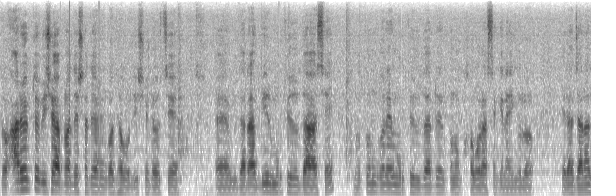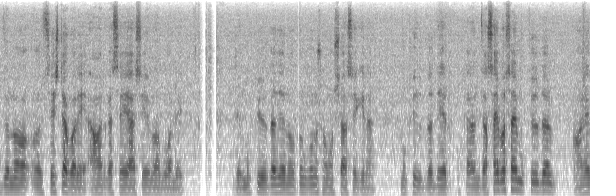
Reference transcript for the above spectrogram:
তো আরও একটা বিষয় আপনাদের সাথে আমি কথা বলি, সেটা হচ্ছে যারা বীর মুক্তিযোদ্ধা আছে, নতুন করে মুক্তিযোদ্ধাদের কোনো খবর আছে কিনা এগুলো এরা জানার জন্য চেষ্টা করে, আমার কাছে আসে বা বলে যে মুক্তিযোদ্ধাদের নতুন কোনো সমস্যা আছে কিনা, মুক্তিযোদ্ধাদের, কারণ যাচাই বাছাই মুক্তিযোদ্ধার অনেক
